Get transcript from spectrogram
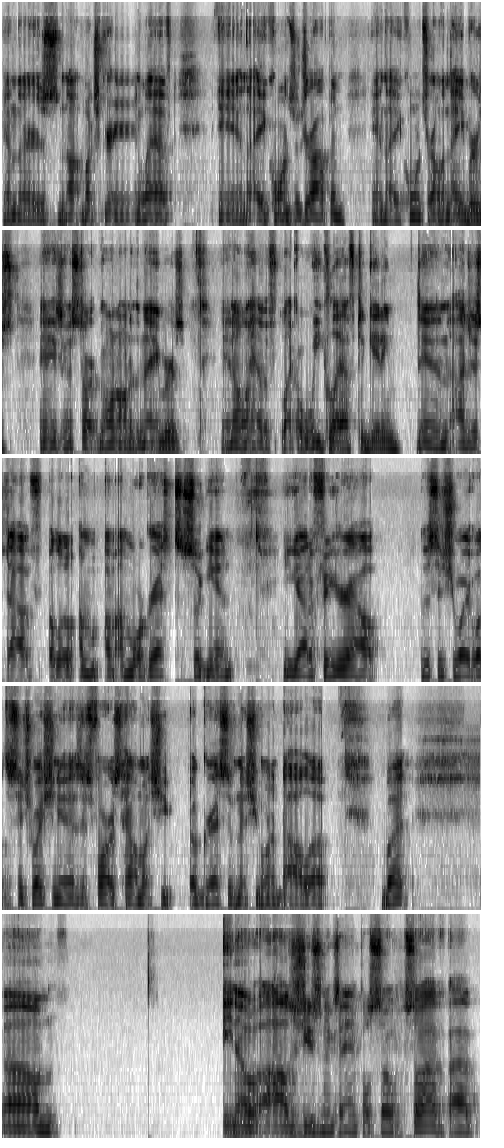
and there's not much green left, and the acorns are dropping, and the acorns are on the neighbors, and he's going to start going on to the neighbors, and I only have like a week left to get him, then I just dive a little. I'm, I'm more aggressive. So again, you got to figure out the situation, what the situation is, as far as how much you, aggressiveness you want to dial up. But, um, you know, I'll just use an example. So, so I've, I've,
